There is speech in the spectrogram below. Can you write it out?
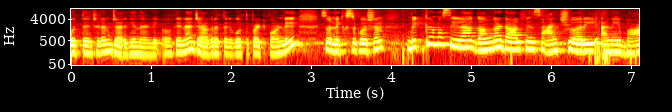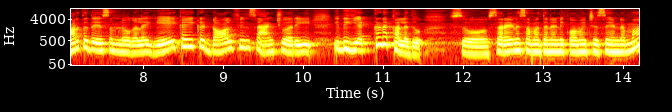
గుర్తించడం జరిగిందండి. ఓకేనా? జాగ్రత్తగా గుర్తుపెట్టుకోండి. So next question Vikramshila Ganga dolphin sanctuary అనే భారతదేశంలో గల ఏకైక డాల్ఫిన్ శాంక్చురీ ఇది ఎక్కడ కలదు? సో సరైన సమాధానాన్ని కామెంట్ చేసేయండి అమ్మా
